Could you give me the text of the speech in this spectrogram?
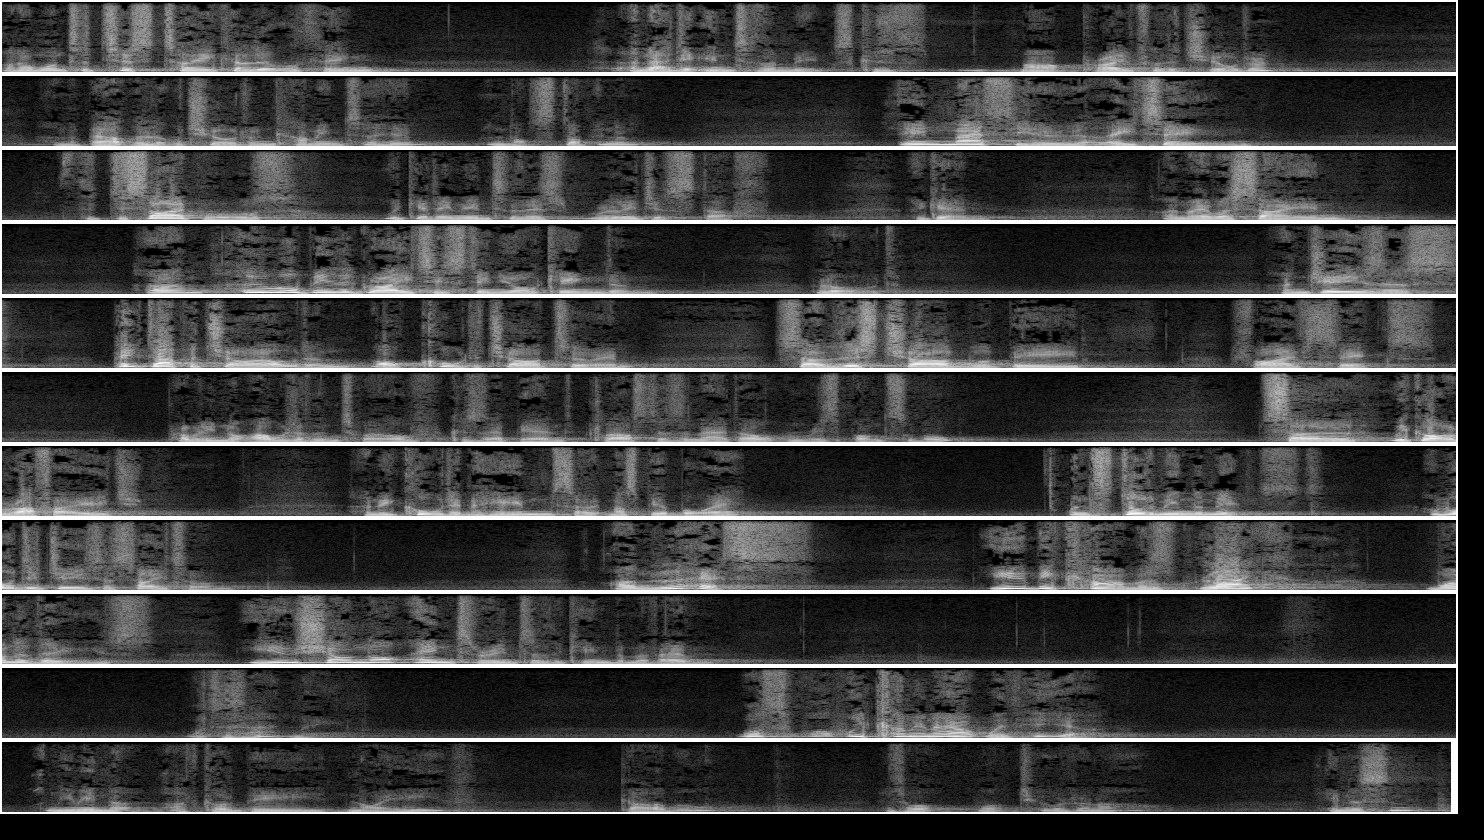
And I want to just take a little thing and add it into the mix because Mark prayed for the children and about the little children coming to him and not stopping them. In Matthew 18, the disciples were getting into this religious stuff again. And they were saying, um, Who will be the greatest in your kingdom? Lord. And Jesus picked up a child and, or called a child to him. So this child would be five, six, probably not older than 12, because they'd be classed as an adult and responsible. So we got a rough age, and he called him him, so it must be a boy, and stood him in the midst. And what did Jesus say to him? Unless you become as like one of these, you shall not enter into the kingdom of heaven. What does that mean? What's, what are we coming out with here? You mean that I've got to be naive, gullible? Is what, what children are? Innocent?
